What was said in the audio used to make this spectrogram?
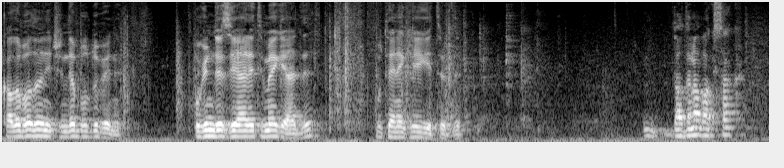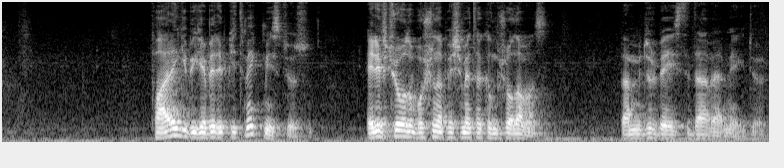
Kalabalığın içinde buldu beni. Bugün de ziyaretime geldi. Bu tenekeyi getirdi. Dadına baksak. Fare gibi geberip gitmek mi istiyorsun? Elifçioğlu boşuna peşime takılmış olamaz. Ben müdür beye istida vermeye gidiyorum.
